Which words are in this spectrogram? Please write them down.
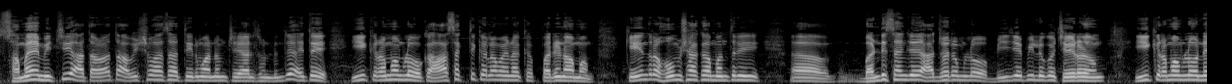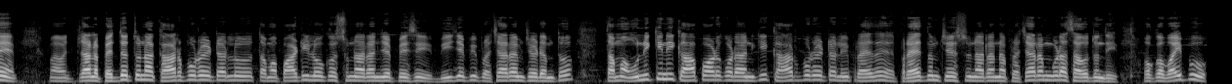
సమయం ఇచ్చి ఆ తర్వాత అవిశ్వాస తీర్మానం చేయాల్సి ఉంటుంది. అయితే ఈ క్రమంలో ఒక ఆసక్తికరమైన క- పరిణామం. కేంద్ర హోంశాఖ మంత్రి బండి సంజయ్ ఆధ్వర్యంలో బీజేపీలోకి చేరడం ఈ క్రమంలోనే చాలా పెద్ద ఎత్తున కార్పొరేటర్లు తమ పార్టీలోకి వస్తున్నారని చెప్పేసి బీజేపీ ప్రచారం చేయడంతో తమ ఉనికిని కాపాడుకోవడానికి కార్పొరేటర్లు ప్రయత్నం చేస్తున్నారన్న ప్రచారం కూడా సాగుతుంది. ఒకవైపు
